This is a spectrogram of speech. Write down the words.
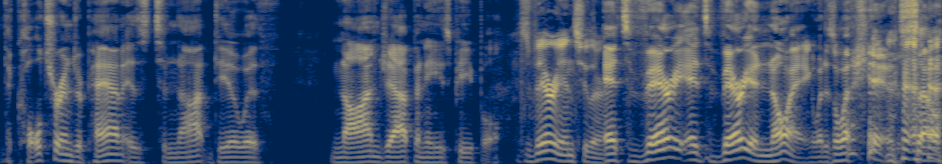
the culture in Japan is to not deal with non-Japanese people. It's very insular. It's very it's very annoying. What is what it is. So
